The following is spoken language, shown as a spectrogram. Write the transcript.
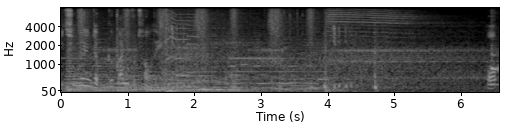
미친 그림자 끝까지 쫓아오네 어?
